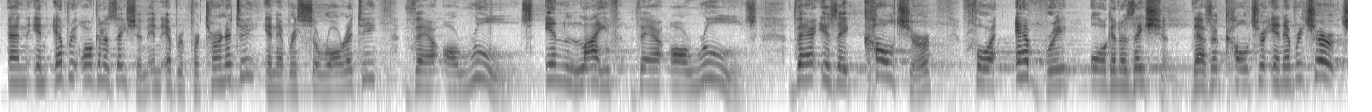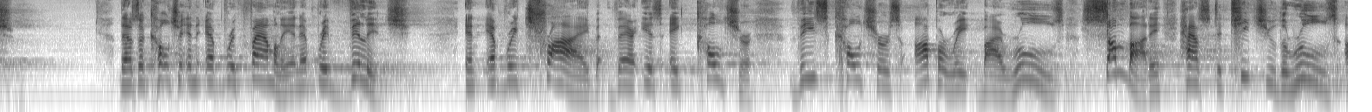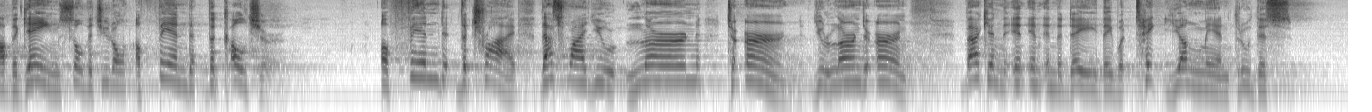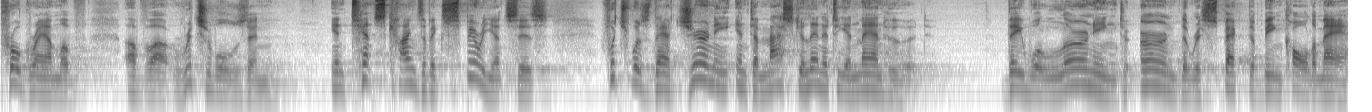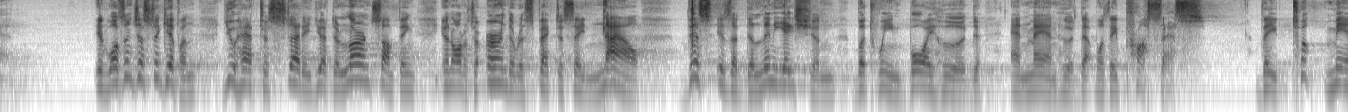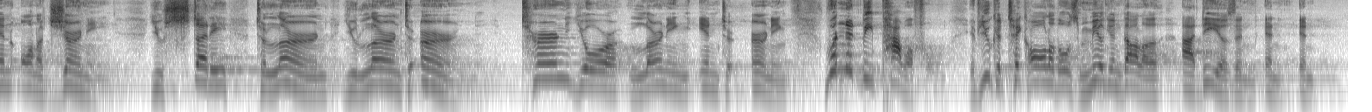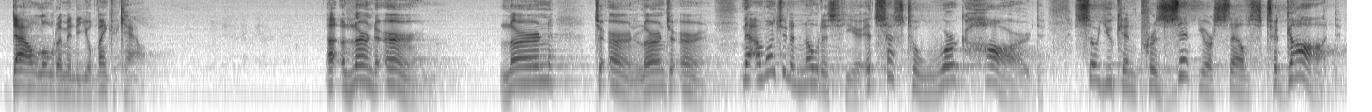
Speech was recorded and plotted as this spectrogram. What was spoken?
And in every organization, in every fraternity, in every sorority, there are rules. In life, there are rules. There is a culture for every organization. There's a culture in every church. There's a culture in every family, in every village, in every tribe. There is a culture. These cultures operate by rules. Somebody has to teach you the rules of the game so that you don't offend the culture offend the tribe. That's why you learn to earn. You learn to earn. Back in, in, in the day, they would take young men through this program of, of uh, rituals and intense kinds of experiences, which was their journey into masculinity and manhood. They were learning to earn the respect of being called a man. It wasn't just a given. You had to study, you had to learn something in order to earn the respect to say, now this is a delineation between boyhood and manhood that was a process. They took men on a journey. You study to learn, you learn to earn. Turn your learning into earning. Wouldn't it be powerful if you could take all of those million dollar ideas and, and, and download them into your bank account? Uh, learn to earn. Learn to earn, learn to earn. Now, I want you to notice here, it says to work hard so you can present yourselves to God.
